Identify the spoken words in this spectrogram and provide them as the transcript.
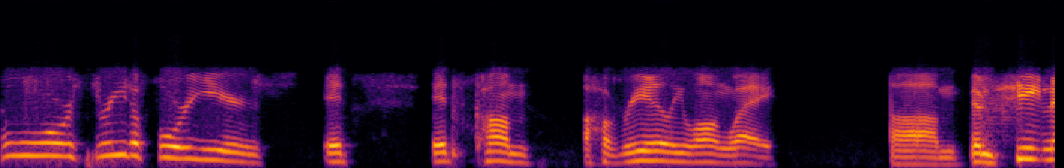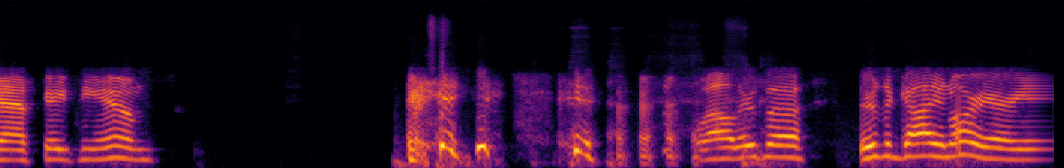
four, three to four years, it's it's come a really long way. Um, Them cheating ass KTM's. well, there's a there's a guy in our area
